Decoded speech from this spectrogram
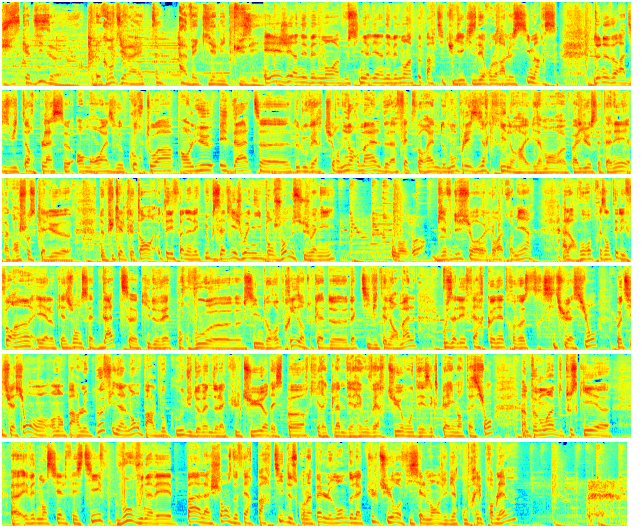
Jusqu'à 10h, le grand direct avec Yannick Cusy. Et j'ai un événement à vous signaler, un événement un peu particulier qui se déroulera le 6 mars de 9h à 18h, place Ambroise Courtois, en lieu et date euh, de l'ouverture normale de la fête foraine de Montplaisir qui n'aura évidemment euh, pas lieu cette année. Il n'y a pas grand chose qui a lieu euh, depuis quelques temps. Au téléphone avec nous, Xavier Joigny. Bonjour, monsieur Joigny. Bonjour. Bienvenue sur Bonjour Lyon. Première. Alors, vous représentez les forains et à l'occasion de cette date qui devait être pour vous euh, signe de reprise, en tout cas de- d'activité normale, vous allez faire connaître votre situation. Votre situation, on, on en parle peu finalement. On parle beaucoup du domaine de la culture, des sports qui réclament des réouvertures ou des expérimentations, un peu moins de tout ce qui est euh, euh, événementiel, festif. Vous, vous n'avez pas la chance de faire partie de ce qu'on appelle le monde de la culture officiellement. J'ai bien compris le problème?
